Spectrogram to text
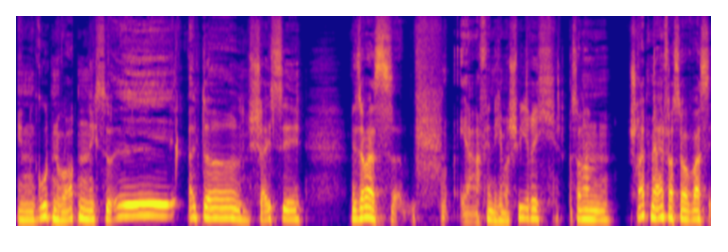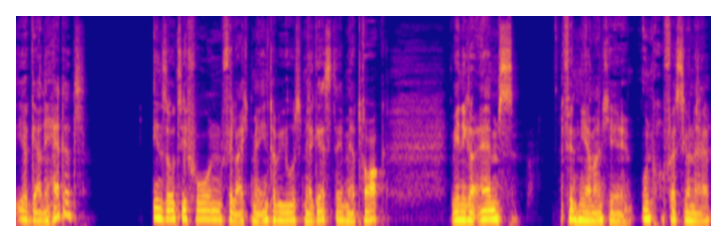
in guten Worten, nicht so, äh, Alter, Scheiße. Mit sowas, ja, finde ich immer schwierig, sondern schreibt mir einfach so, was ihr gerne hättet. In Soziphon, vielleicht mehr Interviews, mehr Gäste, mehr Talk, weniger Amps. Finden ja manche unprofessionell.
